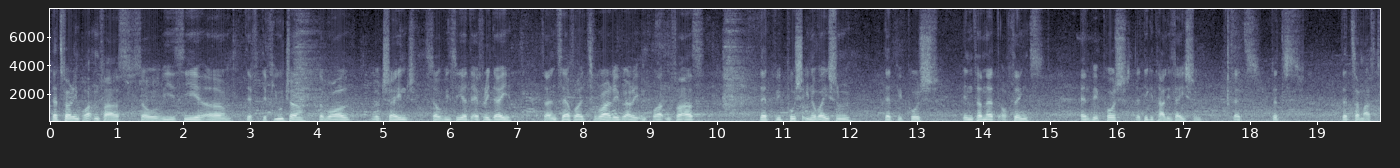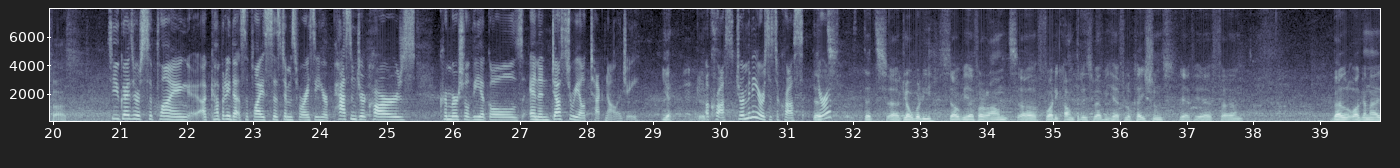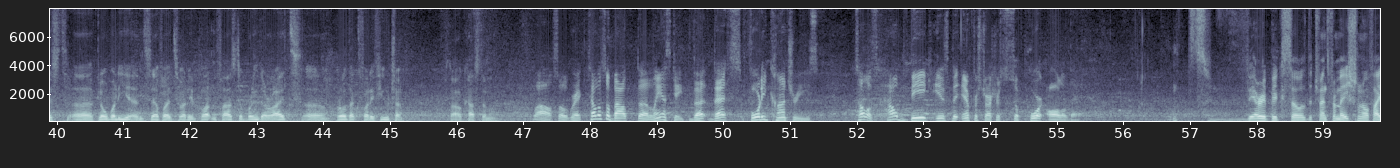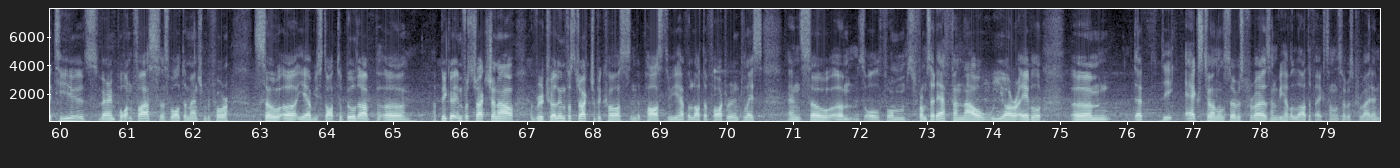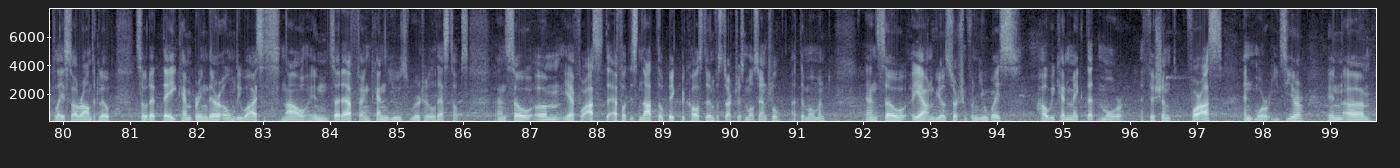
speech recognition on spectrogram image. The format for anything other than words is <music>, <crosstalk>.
That's very important for us. So we see um, the, the future, the world will change, so we see it every day. So and therefore it's very, very important for us that we push innovation, that we push Internet of Things, and we push the digitalization. That's, that's, that's a must for us. So you guys are supplying, a company that supplies systems for, I see here, passenger cars, commercial vehicles, and industrial technology. Yeah. Across Germany, or is this across that's, Europe? That's uh, globally, so we have around uh, 40 countries where we have locations, where we have um, well organized uh, globally and therefore it's very important for us to bring the right uh, product for the future for our customer. Wow, so Greg, tell us about the landscape. That, that's 40 countries. Tell us, how big is the infrastructure to support all of that? It's very big, so the transformation of IT is very important for us, as Walter mentioned before. So uh, yeah, we start to build up uh, a bigger infrastructure now, a virtual infrastructure, because in the past we have a lot of hardware in place, and so um, it's all from, from ZF, and now we are able um, that the external service providers, and we have a lot of external service providers in place around the globe, so that they can bring their own devices now in ZF and can use virtual desktops. And so, um, yeah, for us, the effort is not so big because the infrastructure is more central at the moment. And so, yeah, and we are searching for new ways how we can make that more efficient for us and more easier in um,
